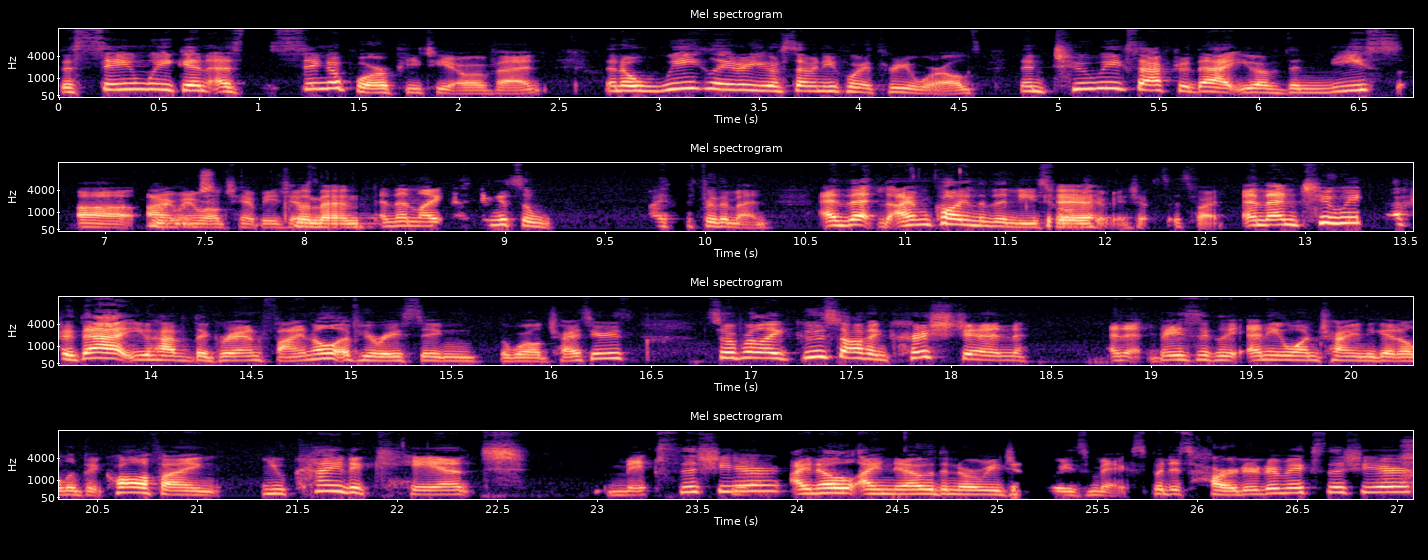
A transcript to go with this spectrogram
the same weekend as the Singapore PTO event. Then a week later, you have 70.3 Worlds. Then two weeks after that, you have the Nice uh, Ironman World Championship. the men. And then, like, I think it's a for the men. And then I'm calling them the Nice World Yeah. Championships. It's fine. And then two weeks after that, you have the grand final if you're racing the World Tri Series. So for like Gustav and Christian, and basically anyone trying to get Olympic qualifying, you kind of can't mix this year. I know, I know the Norwegian always mix, but it's harder to mix this year.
